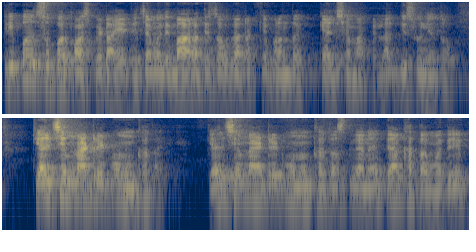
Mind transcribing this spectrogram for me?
ट्रिपल सुपर फॉस्फेट आहे. त्याच्यामध्ये बारा ते चौदा टक्केपर्यंत कॅल्शियम आपल्याला दिसून येतो. कॅल्शियम नायट्रेट म्हणून खत आहे. कॅल्शियम नायट्रेट म्हणून खत असल्याने त्या खतामध्ये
